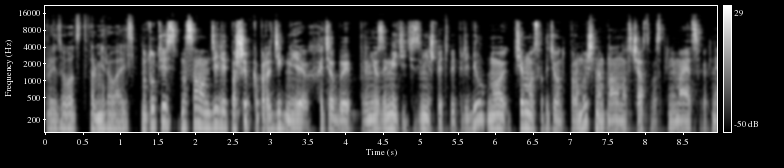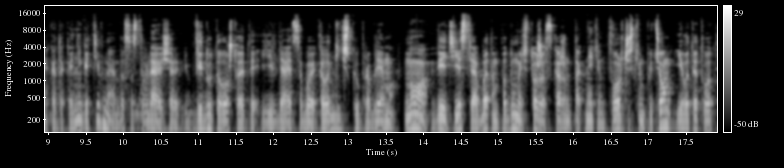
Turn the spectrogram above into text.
производства формировались. Но тут есть на самом деле ошибка парадигмы. Я хотел бы про нее заметить. Извини, что я тебя перебил. Но тема с вот этим вот промышленным, она у нас часто воспринимается как некая такая негативная да, составляющая, ввиду того, что это является собой экологическую проблему. Но ведь если об этом подумать тоже, скажем так, неким творческим путем, и вот эту вот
